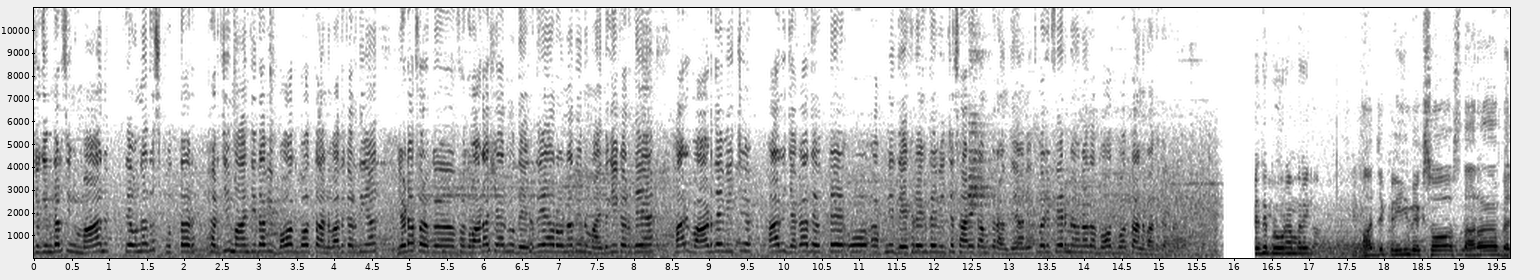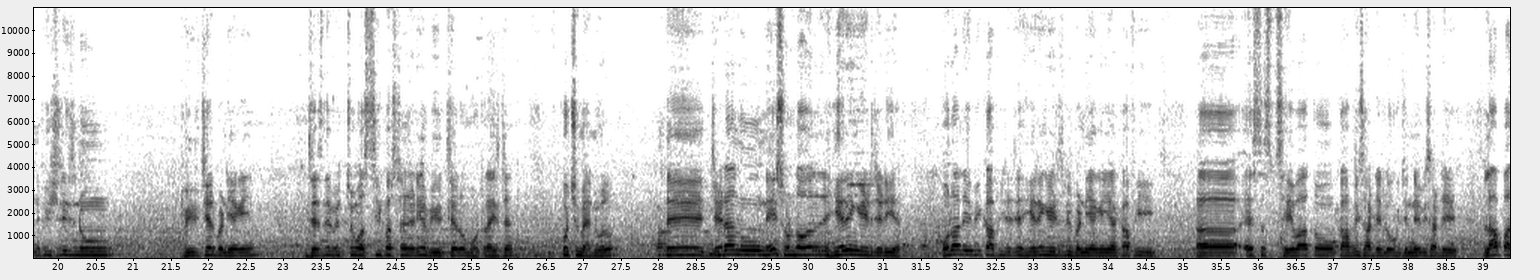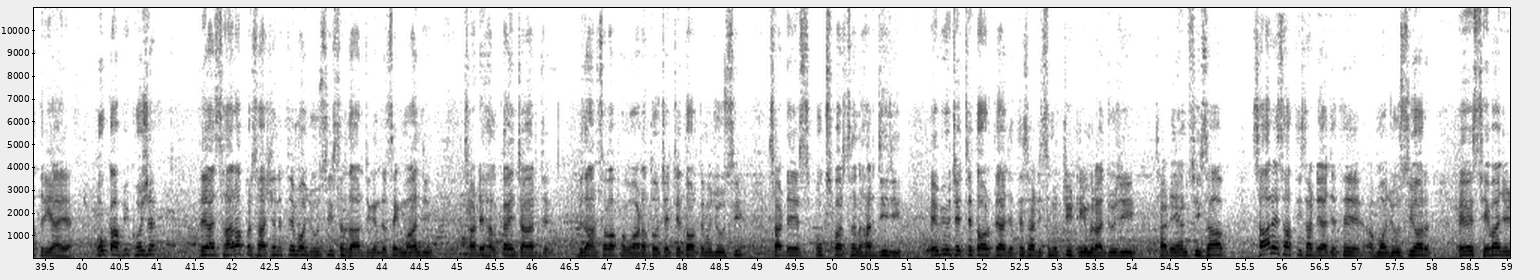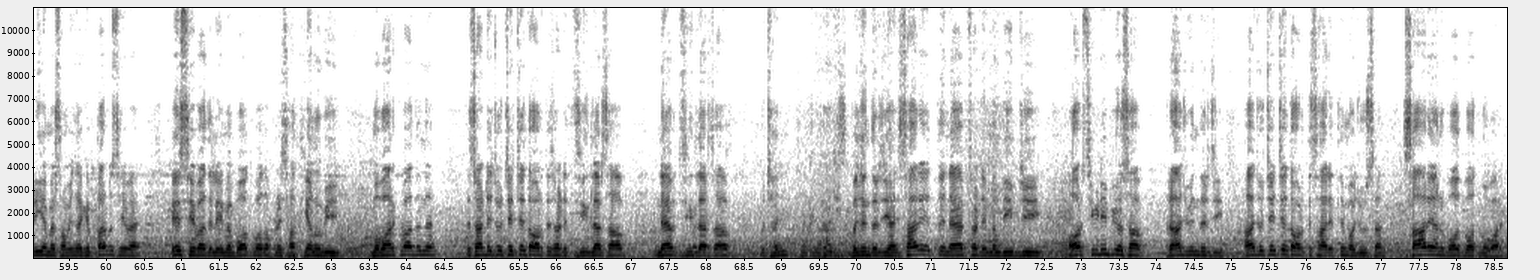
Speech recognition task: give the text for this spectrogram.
ਜੋਗਿੰਦਰ ਸਿੰਘ ਮਾਨ ਤੇ ਉਹਨਾਂ ਦੇ ਸੁਪੁੱਤਰ ਹਰਜੀ ਮਾਨ ਜੀ ਦਾ ਵੀ ਬਹੁਤ-ਬਹੁਤ ਧੰਨਵਾਦ ਕਰਦੀ ਹਾਂ ਜਿਹੜਾ ਫਗ- ਫਗਵਾੜਾ ਸ਼ਹਿਰ ਨੂੰ ਦੇਖਦੇ ਆ ਔਰ ਉਹਨਾਂ ਦੀ ਨੁਮਾਇੰਦਗੀ ਕਰਦੇ ਆ। ਹਰ ਵਾਰਡ ਦੇ ਵਿੱਚ ਹਰ ਜਗ੍ਹਾ ਦੇ ਉੱਤੇ ਉਹ ਆਪਣੀ ਦੇਖਰੇਖ ਦੇ ਵਿੱਚ ਸਾਰੇ ਕੰਮ ਕਰਾਉਂਦੇ ਹਨ। ਇੱਕ ਵਾਰੀ ਫਿਰ ਮੈਂ ਉਹਨਾਂ ਦਾ ਬਹੁਤ-ਬਹੁਤ ਧੰਨਵਾਦ ਕਰਨਾ ਚਾਹੁੰਦੀ ਇਹਦੇ ਪ੍ਰੋਗਰਾਮ ਬਾਰੇ? ਅੱਜ ਕਰੀਬ 117 ਬੈਨੀਫੀਸ਼ੀਅਰੀਜ਼ ਨੂੰ ਵੀਲਚੇਅਰ ਵੰਡੀਆਂ ਗਈਆਂ। ਜਿਸ ਦੇ ਵਿੱਚੋਂ 80% ਜਿਹੜੀਆਂ ਵੀਲਚੇਅਰ ਉਹ ਮੋਟਰਾਈਜ਼ਡ ਹੈ ਕੁਝ ਮੈਨੂਅਲ। ਤੇ ਜਿਹੜਾ ਨੂੰ ਨਹੀਂ ਸੁਣਦਾ ਉਹਨਾਂ ਦੇ ਹੀਅਰਿੰਗ ਏਡ ਜਿਹੜੀ ਹੈ, ਉਹਨਾਂ ਲਈ ਵੀ ਕਾਫੀ ਜਿਹੜੀਆਂ ਹੀਅਰਿੰਗ ਏਡਸ ਵੀ ਵੰਡੀਆਂ ਗਈਆਂ, ਕਾਫੀ ਇਸ ਸੇਵਾ ਤੋਂ ਕਾਫੀ ਸਾਡੇ ਲੋਕ ਜਿੰਨੇ ਵੀ ਸਾਡੇ ਲਾਭਪਾਤਰੀ ਆਏ ਆ, ਉਹ ਕਾਫੀ ਖੁਸ਼ ਹੈ ਤੇ ਅੱਜ ਸਾਰਾ ਪ੍ਰਸ਼ਾਸਨ ਇੱਥੇ ਮੌਜੂਦ ਸੀ, ਸਰਦਾਰ ਜੋਗਿੰਦਰ ਸਿੰਘ ਮਾਨ ਜੀ, ਸਾਡੇ ਹਲਕਾ ਇੰਚਾਰਜ ਵਿਧਾਨ ਸਭਾ ਫਗਵਾੜਾ ਤੋਂ ਚੇਚੇ ਤੌਰ ਤੇ ਮੌਜੂਦ ਸੀ। ਸਾਡੇ ਸਪੋਕਸਪਰਸਨ ਹਰਜੀ ਜੀ ਇਹ ਵੀ ਉਚੇਚੇ ਤੌਰ ਤੇ ਅੱਜ ਇੱਥੇ ਸਾਡੀ ਸਮੁੱਚੀ ਟੀਮ ਰਾਜੂ ਜੀ ਸਾਡੇ ਐਮਸੀ ਸਾਹਿਬ ਸਾਰੇ ਸਾਥੀ ਸਾਡੇ ਅੱਜ ਇੱਥੇ ਮੌਜੂਦ ਸੀ ਔਰ ਇਹ ਸੇਵਾ ਜਿਹੜੀ ਹੈ ਮੈਂ ਸਮਝਦਾ ਕਿ ਪਰਮ ਸੇਵਾ ਹੈ ਇਸ ਸੇਵਾ ਦੇ ਲਈ ਮੈਂ ਬਹੁਤ-ਬਹੁਤ ਆਪਣੇ ਸਾਥੀਆਂ ਨੂੰ ਵੀ ਮੁਬਾਰਕਬਾਦ ਦਿੰਦਾ। ਤੇ ਸਾਡੇ ਚੋਂ ਉਚੇਚੇ ਤੌਰ ਤੇ ਸਾਡੇ ਤਹਿਸੀਲਦਾਰ ਸਾਹਿਬ ਨਾਇਬ ਤਹਿਸੀਲਦਾਰ ਸਾਹਿਬ ਕੁਝ ਹਾਂਜੀ? ਬਲਜਿੰਦਰ ਜੀ ਹਾਂਜੀ ਸਾਰੇ ਤੇ ਨਾਇਬ ਸਾਡੇ ਮਨਦੀਪ ਜੀ ਔਰ ਸੀਡੀਪੀਓ ਸਾਹਿਬ ਰਾਜਵਿੰਦਰ ਜੀ ਅੱਜ ਉਚੇਚੇ ਤੌਰ ਤੇ ਸਾਰੇ ਇੱਥੇ ਮੌਜੂਦ ਸਨ। ਸਾਰਿਆਂ ਨੂੰ ਬਹੁਤ ਬਹੁਤ ਮੁਬਾਰਕ।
